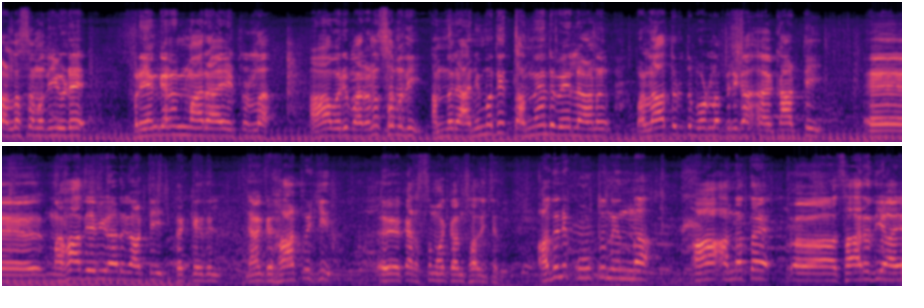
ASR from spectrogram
വള്ളസമിതിയുടെ പ്രിയങ്കരന്മാരായിട്ടുള്ള ആ ഒരു ഭരണസമിതി അന്നൊരു അനുമതി തന്നതിന്റെ പേരിലാണ് വള്ളാത്തുരുത്ത് ബോർഡുള്ളപ്പിന് കാട്ടി മഹാദേവി മഹാദേവികാട് കാട്ടി തെക്കേതിൽ ഞങ്ങൾക്ക് ഹാട്രിക്ക് കരസ്ഥമാക്കാൻ സാധിച്ചത്. അതിന് കൂട്ടുനിന്ന ആ അന്നത്തെ സാരഥിയായ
